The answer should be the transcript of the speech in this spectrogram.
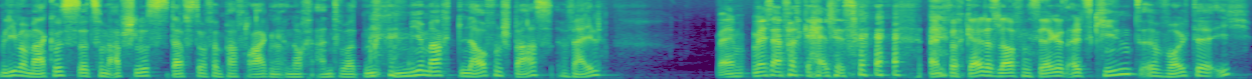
lieber Markus, äh, zum Abschluss darfst du auf ein paar Fragen noch antworten. Mir macht Laufen Spaß, weil? Weil es einfach geil ist. einfach geil, das Laufen, sehr gut. Als Kind äh, wollte ich?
